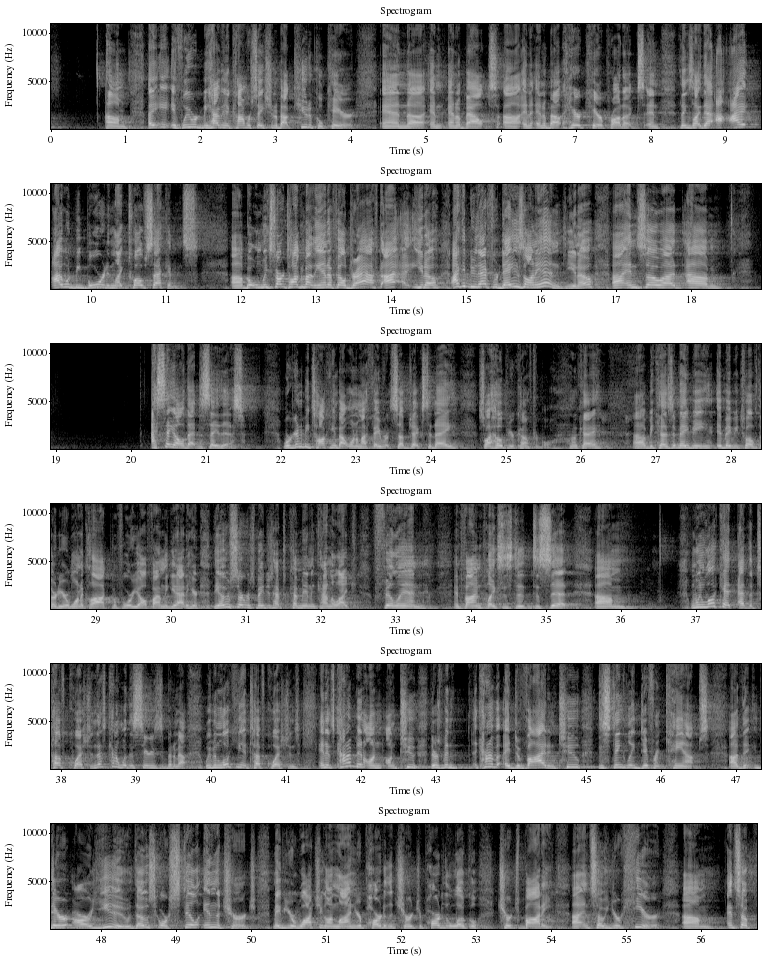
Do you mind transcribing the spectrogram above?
Um, if we were to be having a conversation about cuticle care and, uh, and, and, about, uh, and, and, about hair care products and things like that, I, I, I would be bored in like 12 seconds. Uh, but when we start talking about the NFL draft, I, you know, I could do that for days on end, you know? Uh, and so uh, um, I say all that to say this. We're going to be talking about one of my favorite subjects today, so I hope you're comfortable, okay? uh, because it may be it may be 12:30 or 1 o'clock before y'all finally get out of here. The other service may just have to come in and kind of like fill in and find places to, to sit. Um, when we look at, at the tough questions, that's kind of what this series has been about. We've been looking at tough questions, and it's kind of been on, on two, there's been kind of a divide in two distinctly different camps. Uh, the, there are you, those who are still in the church. Maybe you're watching online, you're part of the church, you're part of the local church body, uh, and so you're here. Um, and so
